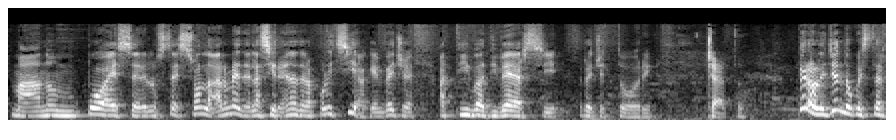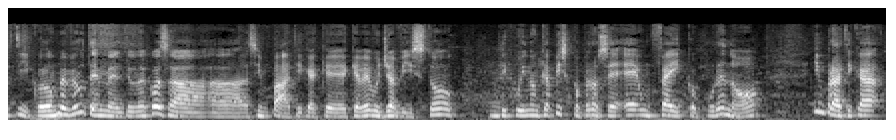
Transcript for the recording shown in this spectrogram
ma non può essere lo stesso allarme della sirena della polizia, che invece attiva diversi recettori. certo. Però leggendo quest'articolo mi è venuta in mente una cosa eh, simpatica che, che avevo già visto, di cui non capisco però se è un fake oppure no. In pratica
